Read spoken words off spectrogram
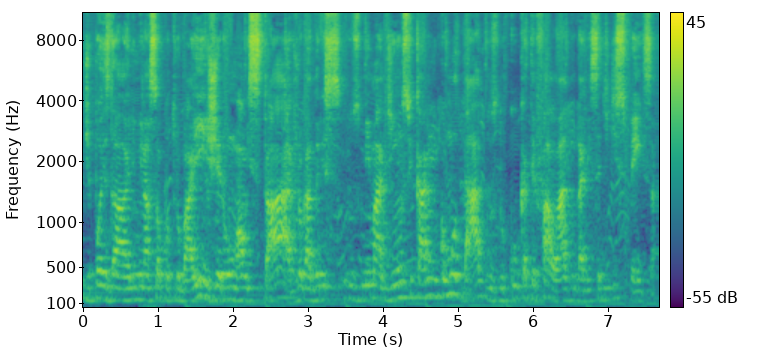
depois da eliminação contra o Bahia, gerou um mal-estar, jogadores, os mimadinhos ficaram incomodados do Cuca ter falado da lista de dispensa.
